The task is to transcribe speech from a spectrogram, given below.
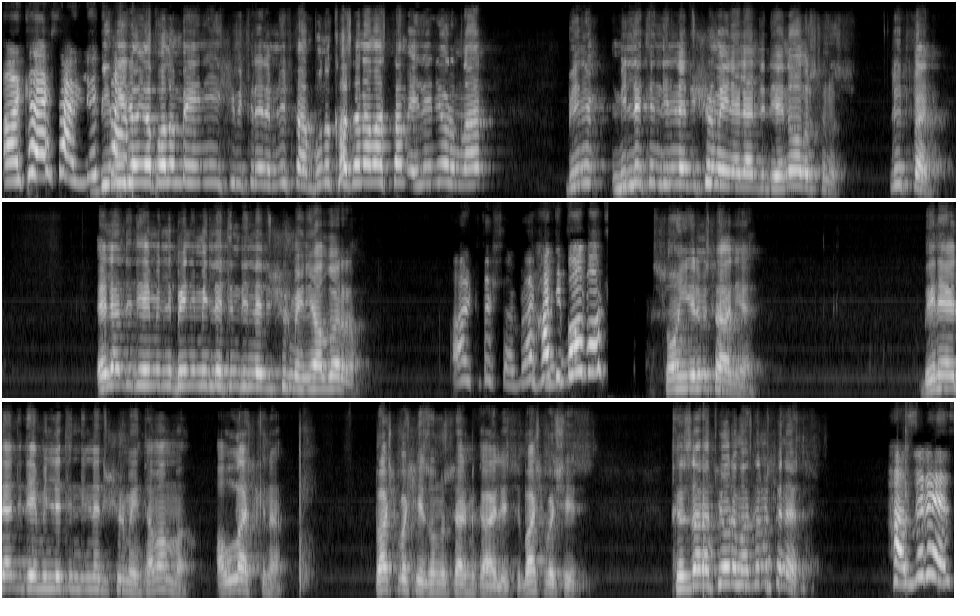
Arkadaşlar 1 lütfen milyon yapalım beğeni işi bitirelim lütfen. Bunu kazanamazsam eleniyorum lan. Benim milletin diline düşürmeyin elendi diye ne olursunuz. Lütfen. Elendi diye milli- beni milletin diline düşürmeyin yalvarırım. Arkadaşlar bırak. hadi bol bol Son 20 saniye. Beni eğlendi diye milletin diline düşürmeyin tamam mı? Allah aşkına. Baş başayız Onur Selmik ailesi. Baş başayız. Kızlar atıyorum hazır mısınız? Hazırız.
